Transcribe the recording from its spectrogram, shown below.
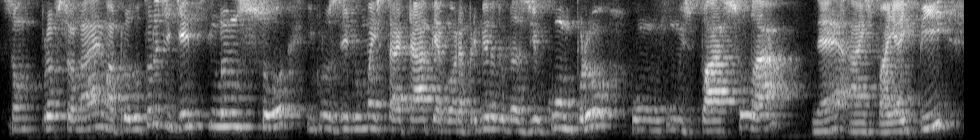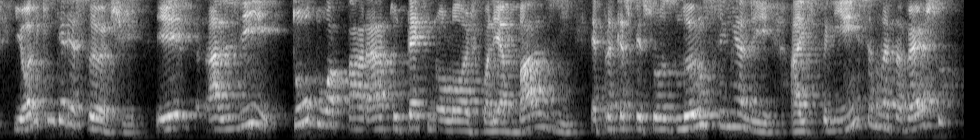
são profissionais, uma produtora de games que lançou, inclusive, uma startup agora, a primeira do Brasil, comprou um, um espaço lá, né, a Spy IP, e olha que interessante, e ali todo o aparato tecnológico ali, a base, é para que as pessoas lancem ali a experiência no metaverso,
